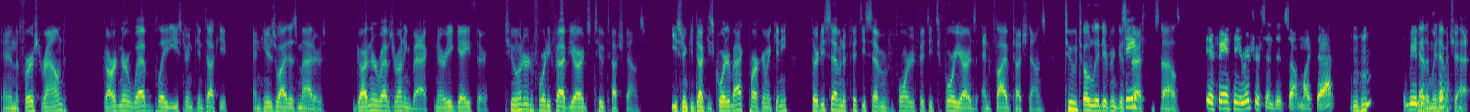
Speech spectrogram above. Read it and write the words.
And in the first round, Gardner Webb played Eastern Kentucky. And here's why this matters. Gardner Webb's running back, Narii Gaither, 245 yards, two touchdowns. Eastern Kentucky's quarterback, Parker McKinney, 37 to 57 for 454 yards and five touchdowns. Two totally different See- contrasting styles. If Anthony Richardson did something like that, Mm-hmm. it'd be a Yeah, then we'd have a chat.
